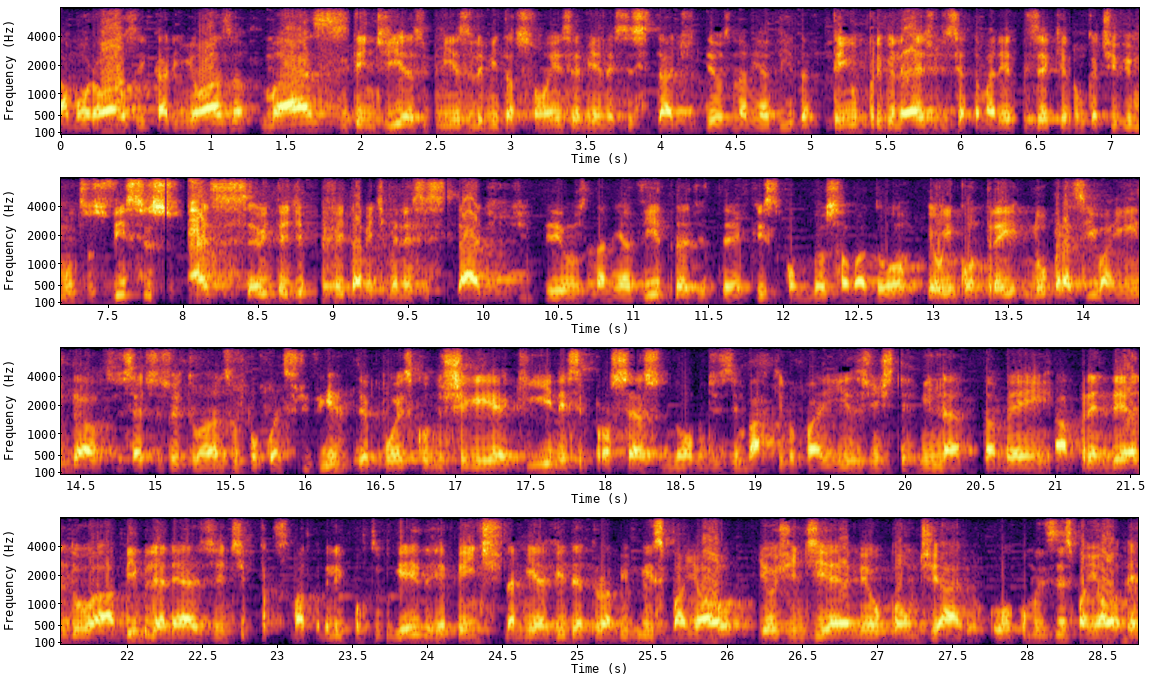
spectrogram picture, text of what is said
amorosa e carinhosa, mas entendi as minhas limitações e a minha necessidade de Deus na minha vida. Tenho o privilégio, de certa maneira, de dizer que eu nunca tive muitos vícios, mas eu entendi perfeitamente minha necessidade de Deus na minha vida, de ter Cristo como meu salvador. Eu encontrei no Brasil ainda, aos 17, 18 anos, um pouco antes de vir. Depois, quando cheguei aqui, nesse processo novo de desembarque no país, a gente termina também aprendendo a Bíblia, né? A gente está acostumado com a Bíblia em português, de repente, na minha vida entrou a Bíblia em espanhol e hoje em dia é meu pão diário. Ou, como diz em espanhol, é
